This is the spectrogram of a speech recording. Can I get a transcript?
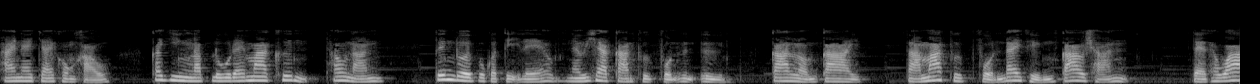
ภายในใจของเขา ก็ยิ่งรับรู้ได้มากขึ้น เท่านั้น ซึ่งโดยปกติแล้วในวิชาการฝึกฝนอื่นๆ การหลอมกาย สามารถฝึกฝนได้ถึงเก้าชั้น แต่ทว่า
